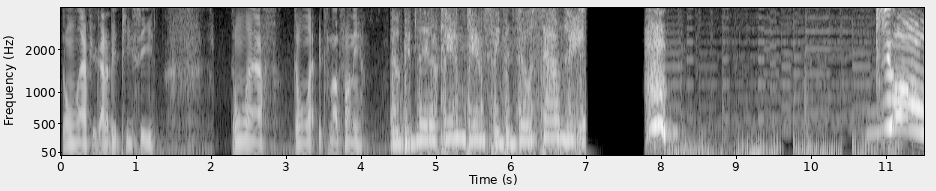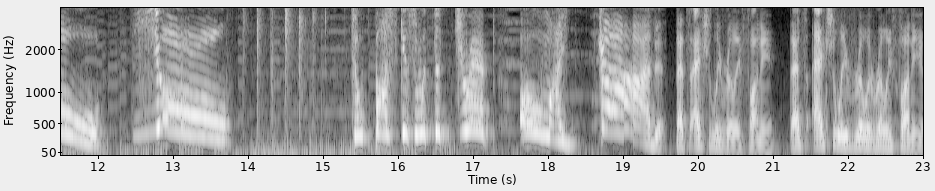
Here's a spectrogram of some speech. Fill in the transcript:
Don't laugh. You gotta be PC. Don't laugh. Don't laugh. It's not funny. Look at little Tim Tim sleeping so soundly. Yo! Yo! Tobuscus with the drip! Oh my god! That's actually really funny. That's actually really, really funny.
